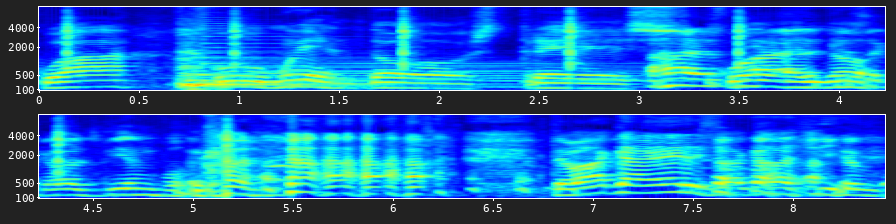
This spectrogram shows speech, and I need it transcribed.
Uh, muy bien. Dos, tres, el no. acaba el tiempo. Te va a caer y se va a acabar el tiempo.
